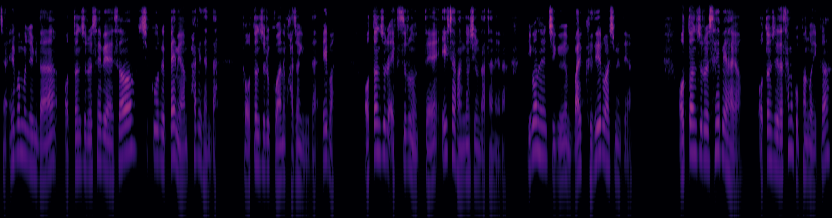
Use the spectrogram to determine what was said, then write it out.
자, 1번 문제입니다. 어떤 수를 3배해서 19를 빼면 8이 된다. 그 어떤 수를 구하는 과정입니다. 1번. 어떤 수를 x로 놓을 때 1차 방정식으로 나타내라. 이거는 지금 말 그대로 하시면 돼요. 어떤 수를 3배하여 어떤 수에다 3 곱한 거니까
